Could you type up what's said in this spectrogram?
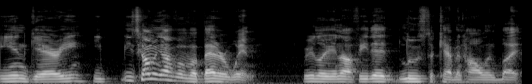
Ian Garry, he, he's coming off of a better win. Really enough, he did lose to Kevin Holland, but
